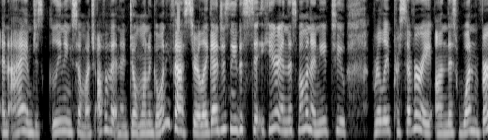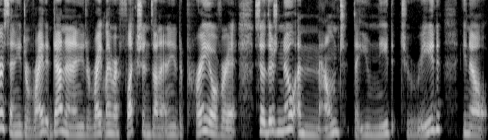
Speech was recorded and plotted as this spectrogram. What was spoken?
and I am just gleaning so much off of it and I don't want to go any faster. Like I just need to sit here in this moment. I need to really perseverate on this one verse. I need to write it down and I need to write my reflections on it. I need to pray over it. So there's no amount that you need to read. You know,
